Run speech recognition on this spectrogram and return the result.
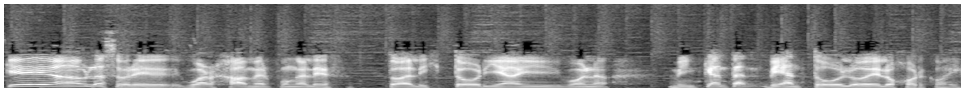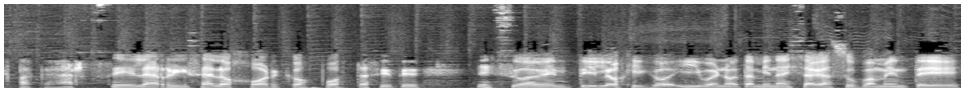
que habla sobre Warhammer póngale toda la historia y bueno me encantan vean todo lo de los orcos es para cagarse la risa los orcos postas es sumamente ilógico. Y bueno también hay sagas sumamente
